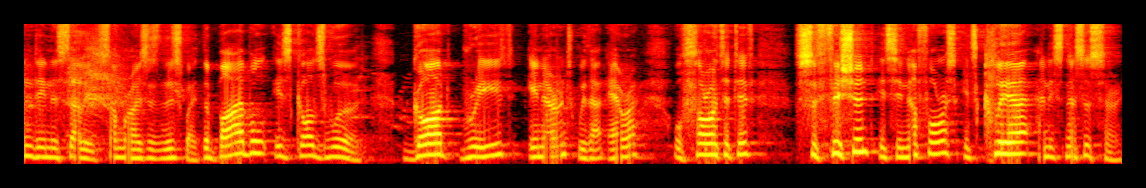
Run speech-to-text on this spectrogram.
Andy Naselli summarizes it this way The Bible is God's word, God breathed, inerrant, without error, authoritative, sufficient, it's enough for us, it's clear, and it's necessary.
